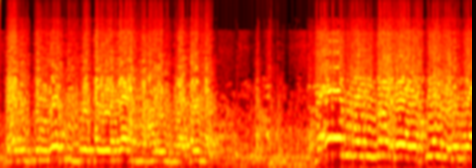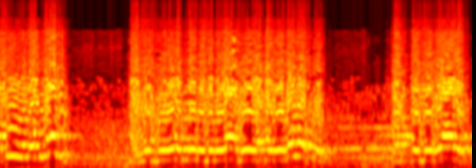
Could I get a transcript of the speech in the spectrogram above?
وبسنته صلى الله عليه وسلم. فآمن بالله ورسوله النبي الأمين الذي يؤمن بالله وكلماته واتباعه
